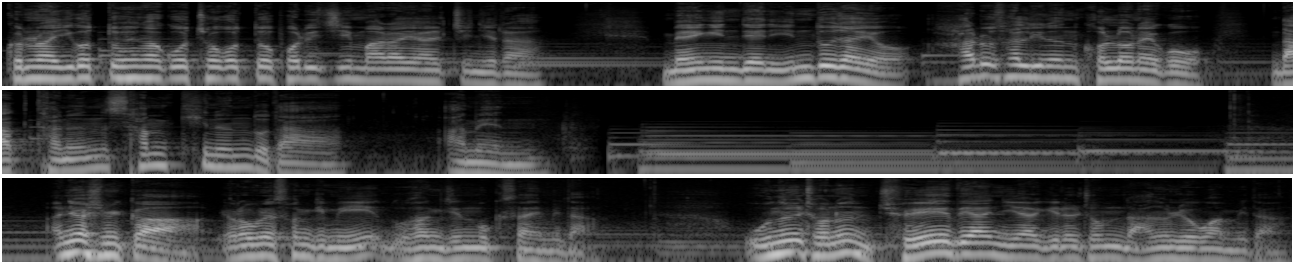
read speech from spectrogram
그러나 이것도 행하고 저것도 버리지 말아야 할지니라. 맹인된 인도자여 하루 살리는 걸러내고 낙타는 삼키는도다. 아멘. 안녕하십니까. 여러분의 선김이 노상진 목사입니다 오늘 저는 죄에 대한 이야기를 좀 나누려고 합니다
